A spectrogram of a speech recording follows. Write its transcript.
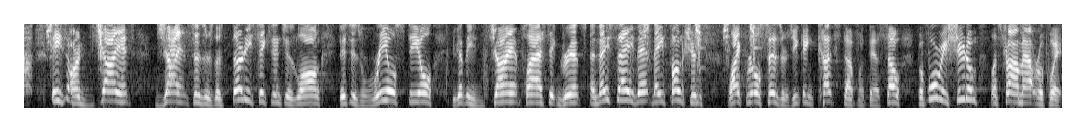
these are giant giant scissors. They're 36 inches long. This is real steel. You got these giant plastic grips and they say that they function like real scissors. You can cut stuff with this. So before we shoot them, let's try them out real quick.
